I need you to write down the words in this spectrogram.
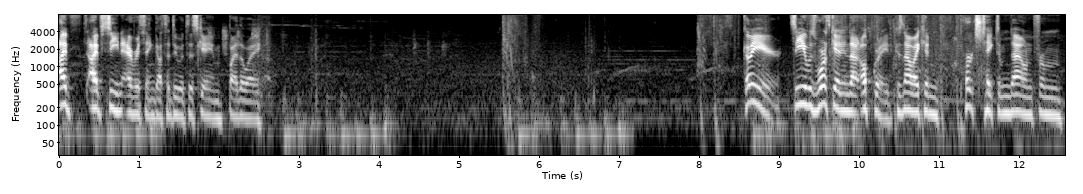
I've I've seen everything got to do with this game, by the way. Come here. See, it was worth getting that upgrade, because now I can perch take them down from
